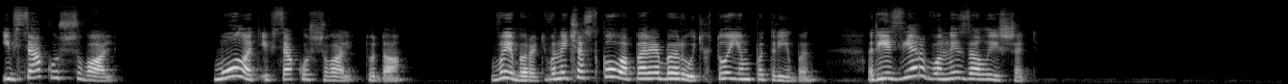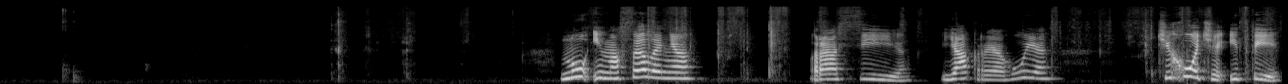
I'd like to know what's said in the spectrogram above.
і всяку шваль. Молодь і всяку шваль туди. Виберуть. Вони частково переберуть, хто їм потрібен. Резерв вони залишать. Ну і населення Росії як реагує? Чи хоче йти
